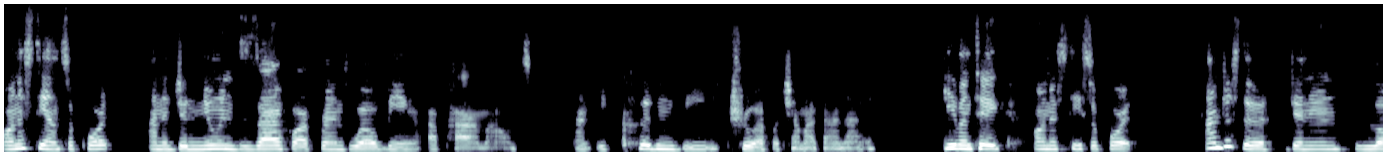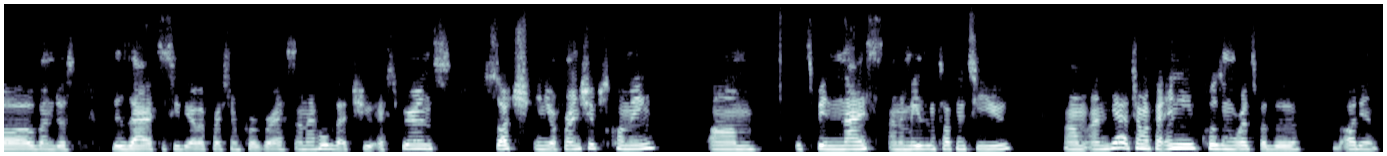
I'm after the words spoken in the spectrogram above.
honesty and support, and a genuine desire for our friends' well being are paramount. And it couldn't be truer for Chiamaka and I. Give and take, honesty, support, and just a genuine love and just desire to see the other person progress. And I hope that you experience such in your friendships coming. Um, it's been nice and amazing talking to you. Um, and yeah, Chiamaka, any closing words for the, the audience?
